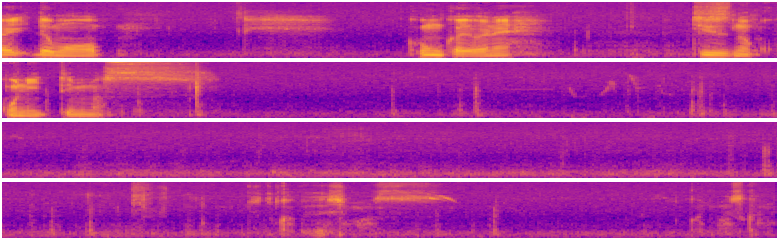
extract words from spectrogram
はい、どうも。今回はね、地図のここに行ってみます。ちょっと拡大します。わかりますかね。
